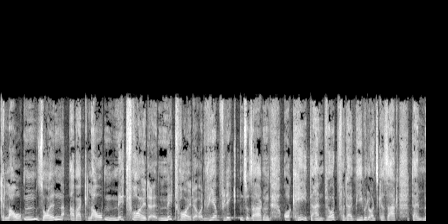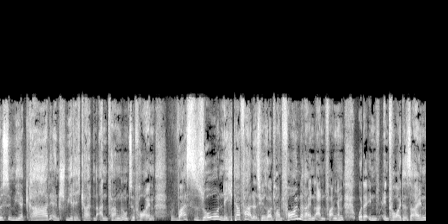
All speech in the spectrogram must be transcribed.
glauben sollen, aber glauben mit Freude, mit Freude. Und wir pflegten zu sagen, okay, dann wird von der Bibel uns gesagt, dann müssen wir gerade in Schwierigkeiten anfangen und zu freuen. Was so nicht der Fall ist. Wir sollen von vornherein anfangen oder in, in Freude sein.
